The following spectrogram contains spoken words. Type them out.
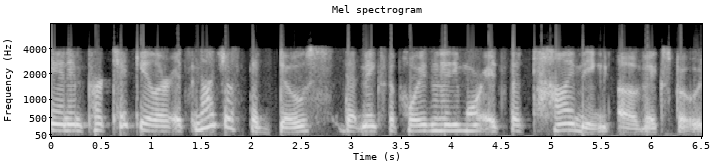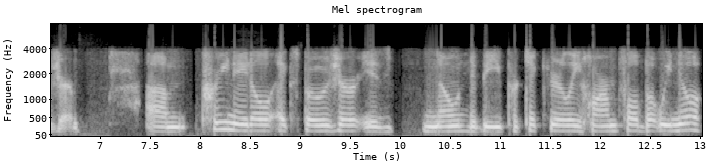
And in particular, it's not just the dose that makes the poison anymore, it's the timing of exposure. Um, prenatal exposure is known to be particularly harmful, but we know of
